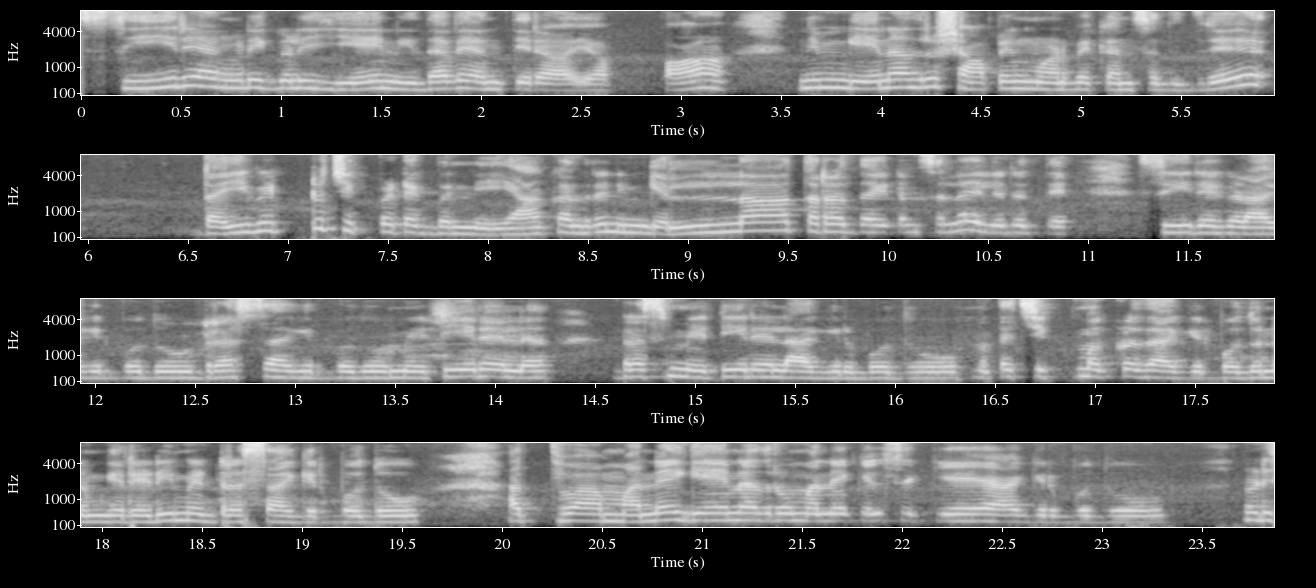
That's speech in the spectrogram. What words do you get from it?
ಸೀರೆ ಅಂಗಡಿಗಳು ಏನಿದ್ದಾವೆ ಅಂತೀರ, ಯಪ್ಪ. ನಿಮ್ಗೆ ಏನಾದರೂ ಶಾಪಿಂಗ್ ಮಾಡ್ಬೇಕು ಅನ್ಸೋದಿದ್ರೆ ದಯವಿಟ್ಟು ಚಿಕ್ಕಪೇಟೆಗೆ ಬನ್ನಿ. ಯಾಕಂದರೆ ನಿಮ್ಗೆ ಎಲ್ಲ ಥರದ ಐಟಮ್ಸ್ ಎಲ್ಲ ಇಲ್ಲಿರುತ್ತೆ. ಸೀರೆಗಳಾಗಿರ್ಬೋದು ಡ್ರೆಸ್ ಆಗಿರ್ಬೋದು ಮೆಟೀರಿಯಲ್ ಡ್ರೆಸ್ ಮೆಟೀರಿಯಲ್ ಆಗಿರ್ಬೋದು, ಮತ್ತು ಚಿಕ್ಕ ಮಕ್ಕಳದಾಗಿರ್ಬೋದು ನಮಗೆ ರೆಡಿಮೇಡ್ ಡ್ರೆಸ್ ಆಗಿರ್ಬೋದು, ಅಥವಾ ಮನೆಗೆ ಏನಾದರೂ ಮನೆ ಕೆಲಸಕ್ಕೆ ಆಗಿರ್ಬೋದು. ನೋಡಿ,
